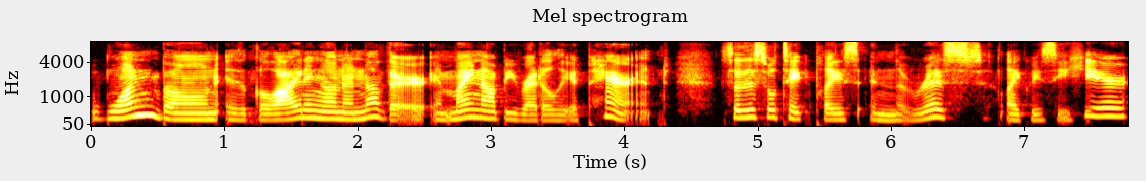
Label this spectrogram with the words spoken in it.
one bone is gliding on another, it might not be readily apparent. So this will take place in the wrist, like we see here,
